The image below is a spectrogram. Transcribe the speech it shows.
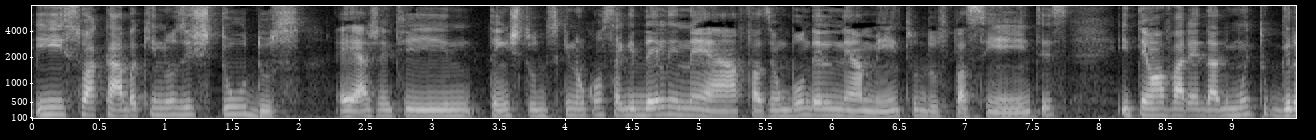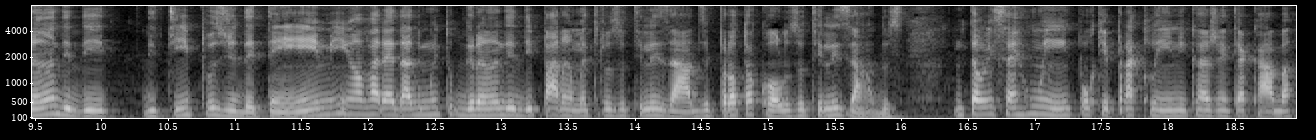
E isso acaba que nos estudos, é, a gente tem estudos que não conseguem delinear, fazer um bom delineamento dos pacientes e tem uma variedade muito grande de, de tipos de DTM e uma variedade muito grande de parâmetros utilizados e protocolos utilizados. Então isso é ruim porque para a clínica a gente acaba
